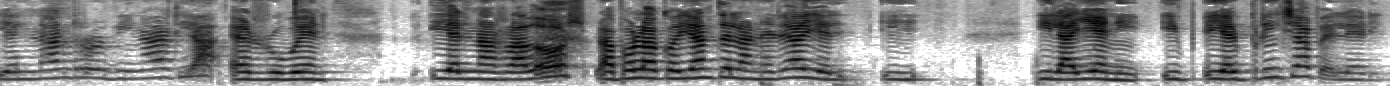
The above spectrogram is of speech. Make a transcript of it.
i el nan ordinària, el Rubén, i el narrador, la Paula Collante, la Nerea i, el, i, i la Jenny, i, i el príncep, l'Eric. Llora,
